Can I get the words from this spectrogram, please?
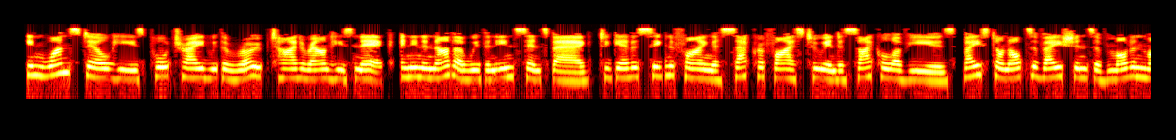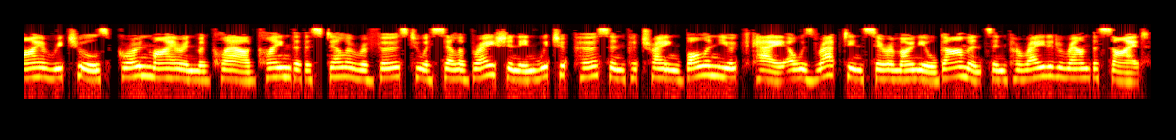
In one stele he is portrayed with a rope tied around his neck, and in another with an incense bag, together signifying a sacrifice to end a cycle of years. Based on observations of modern Maya rituals, Gronemeyer and MacLeod claim that the stela refers to a celebration in which a person portraying Bolon Yokte' was wrapped in ceremonial garments and paraded around the site.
